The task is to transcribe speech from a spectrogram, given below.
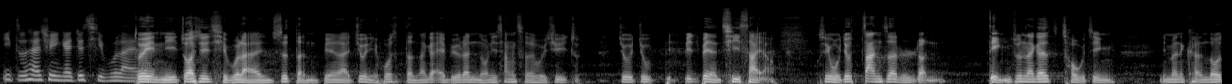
一坐下去应该就起不来了。对你一坐下去起不来，你是等别人来救你，或是等那个 ambulance 你上车回去就就就变变成气塞啊！所以我就站着忍，顶住那个抽筋。你们可能都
